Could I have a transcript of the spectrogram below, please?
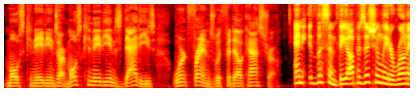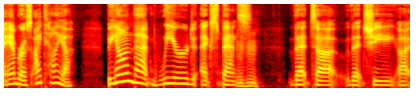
most Canadians are. Most Canadians' daddies weren't friends with Fidel Castro. And listen, the opposition leader, Rona Ambrose, I tell you, beyond that weird expense that uh, that she, uh,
